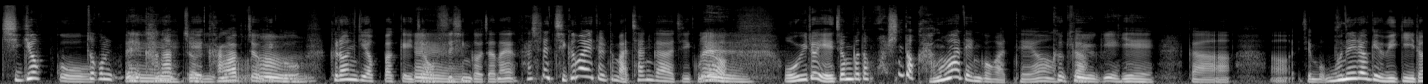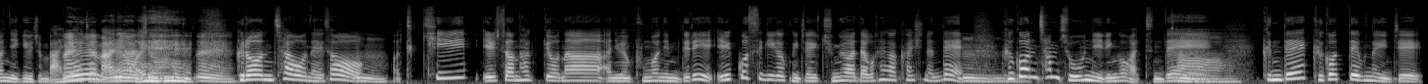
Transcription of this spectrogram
지겹고 조금 네, 강압적이고, 네, 강압적이고 어. 그런 기억밖에 이제 네. 없으신 거잖아요. 사실은 지금 아이들도 마찬가지고요. 네. 오히려 예전보다 훨씬 더 강화된 것 같아요. 그 그러니까, 교육이 예, 그러니까 어 이제 뭐 문해력의 위기 이런 얘기 요즘 많이 네, 하잖아요. 많이 하죠. 예. 네. 그런 차원에서 음. 어, 특히 일선 학교나 아니면 부모님들이 읽고 쓰기가 굉장히 중요하다고 생각하시는데 음. 그건 참 좋은 일인 것 같은데 아. 근데 그것 때문에 이제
